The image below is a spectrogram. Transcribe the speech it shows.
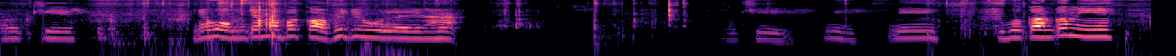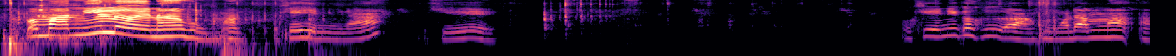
โอเค เดี๋ยวผมจะมาประกอบให้ดูเลยนะฮะ โอเค นี่มีอุปกรณ์ก็มีประมาณนี้เลยนะครับผม อะ โอเคเห็นอยู่นะ โอเค โอเคนี่ก็คืออ่าหัวดำนะอ่า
